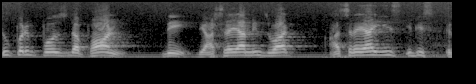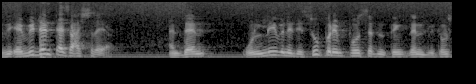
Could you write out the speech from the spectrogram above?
superimposed upon the, the ashraya means what? Ashraya is, it is evident as ashraya. And then, only when it is superimposed certain things, then it becomes,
